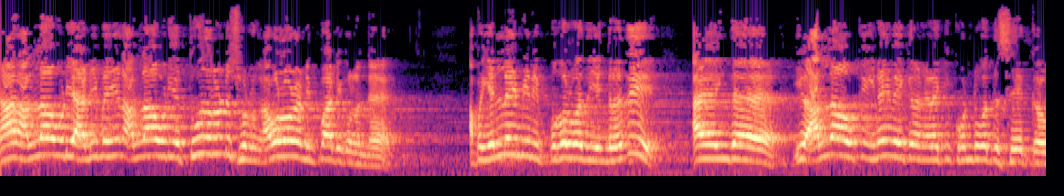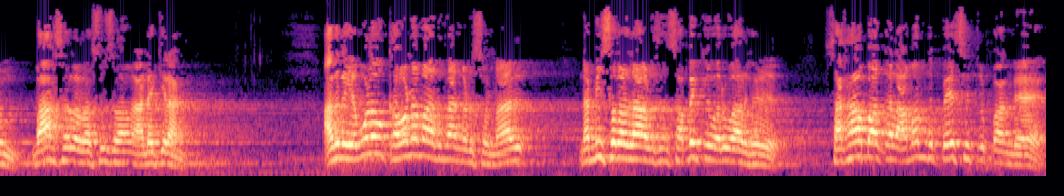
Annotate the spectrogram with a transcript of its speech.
நான் அல்லாவுடைய அடிமையின் அல்லாவுடைய தூதர்னு சொல்லுங்க அவளோட நிப்பாட்டிக் கொள்ளுங்க. அப்ப எல்லை மீறி புகழ்வது என்கிறது இந்த இ- இணை வைக்கிற நிலைக்கு கொண்டு வந்து சேர்க்கும் வாசல ரசூசலாம் அடைக்கிறாங்க. அதுல எவ்வளவு கவனமா இருந்தாங்கன்னு சொன்னால் நபி சொல்லா சபைக்கு வருவார்கள். சகாபாக்கள் அமர்ந்து பேசிட்டு இருப்பாங்க.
